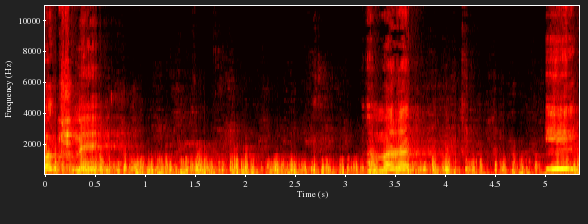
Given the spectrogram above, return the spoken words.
पक्ष में, हमारा एक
